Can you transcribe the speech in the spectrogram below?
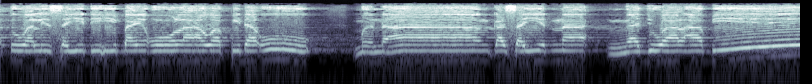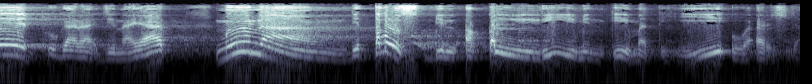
atuwali Sayyidihi bailah wapidahu menang ka Sayyidna ngajual Abid ugara jinayat menang ditebus bil aqalli min qimatihi wa arsya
